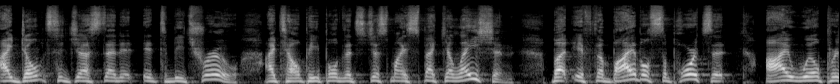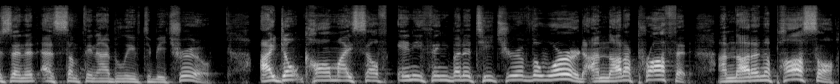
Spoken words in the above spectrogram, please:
I don't suggest that it, it to be true. I tell people that's just my speculation. But if the Bible supports it, I will present it as something I believe to be true. I don't call myself anything but a teacher of the word. I'm not a prophet. I'm not an apostle.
